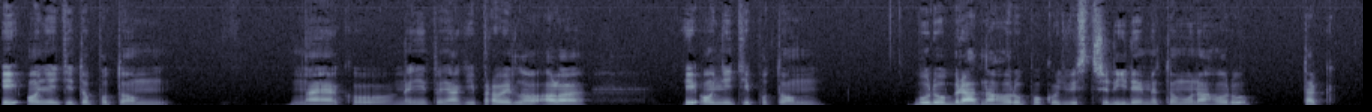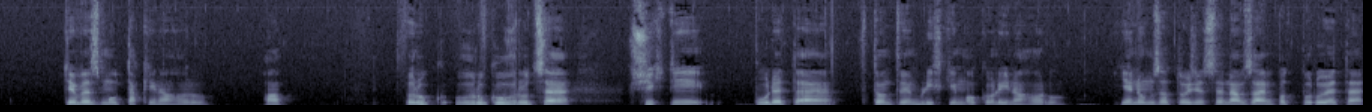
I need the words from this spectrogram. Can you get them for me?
i oni ti to potom, ne jako, není to nějaký pravidlo, ale i oni ti potom budou brát nahoru, pokud vystřelí, dejme tomu nahoru, tak tě vezmou taky nahoru. A ruk, ruku v ruce všichni půjdete v tom tvém blízkém okolí nahoru. Jenom za to, že se navzájem podporujete,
